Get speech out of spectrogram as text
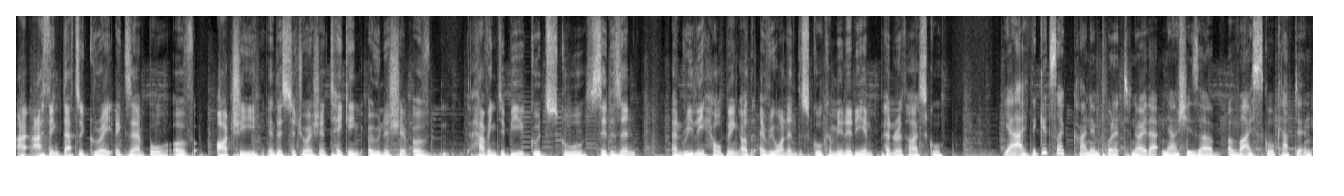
I, I think that's a great example of Archie in this situation taking ownership of having to be a good school citizen and really helping other, everyone in the school community in Penrith High School. Yeah, I think it's like kind of important to know that now she's a, a vice school captain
